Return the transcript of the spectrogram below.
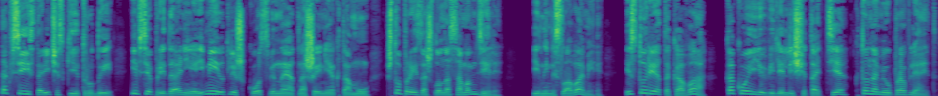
так все исторические труды и все предания имеют лишь косвенное отношение к тому, что произошло на самом деле. Иными словами, история такова, какой ее велели считать те, кто нами управляет.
